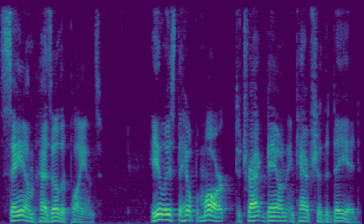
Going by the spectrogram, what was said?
Sam has other plans. He enlists the help of Mark to track down and capture the dead.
